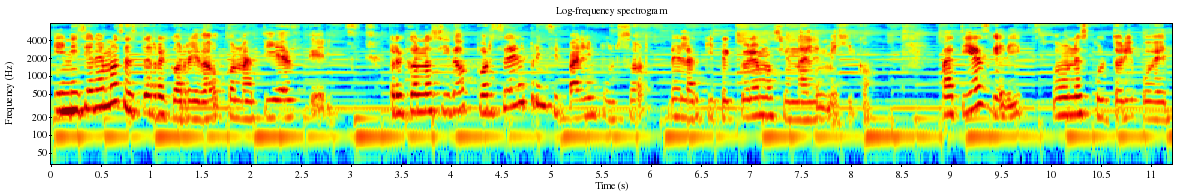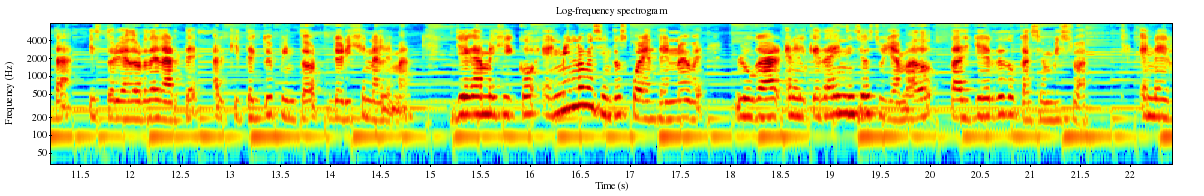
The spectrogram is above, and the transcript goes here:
Iniciaremos este recorrido con Matías Geritz, reconocido por ser el principal impulsor de la arquitectura emocional en México. Matías Geritz fue un escultor y poeta, historiador del arte, arquitecto y pintor de origen alemán. Llega a México en 1949, lugar en el que da inicio a su llamado Taller de Educación Visual, en el,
